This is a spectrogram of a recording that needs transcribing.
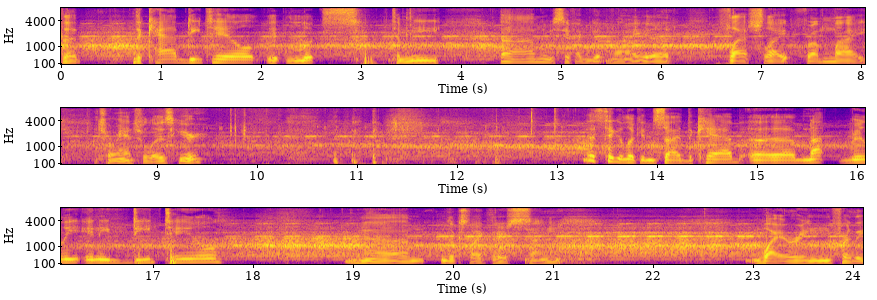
the the cab detail, it looks to me, um, let me see if I can get my uh, flashlight from my tarantulas here. Let's take a look inside the cab. Uh, not really any detail. Um, looks like there's some wiring for the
